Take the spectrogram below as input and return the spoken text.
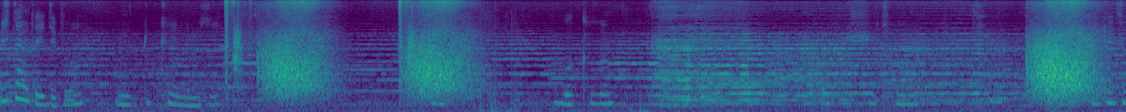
Biz neredeydik lan? Unuttuk kendimizi. Bakalım. Buradaki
